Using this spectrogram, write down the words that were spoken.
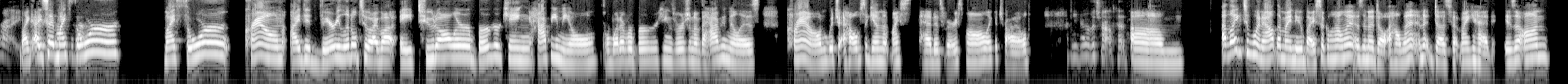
Right. Like I said, my Thor, my Thor crown, I did very little to. I bought a $2 Burger King Happy Meal or whatever Burger King's version of the Happy Meal is crown, which it helps again that my head is very small, like a child. You do have a child head. Um, I'd like to point out that my new bicycle helmet is an adult helmet and it does fit my head. Is it on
